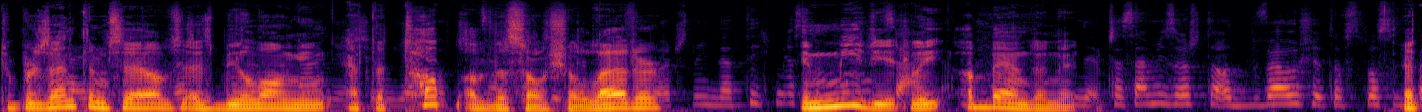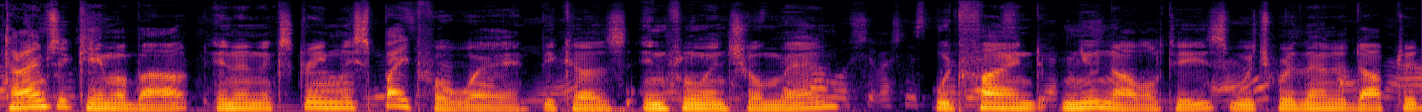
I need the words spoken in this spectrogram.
to present themselves as belonging at the top of the social ladder immediately abandon it. At times it came about in an extremely spiteful way because influential men would find new novelties which were then adopted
